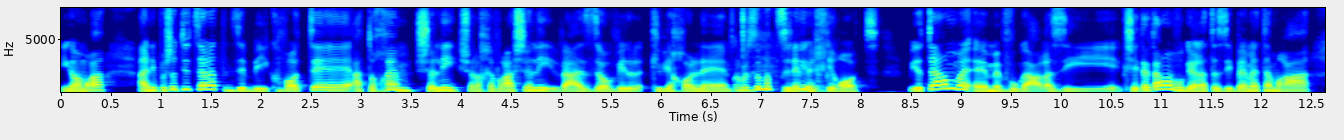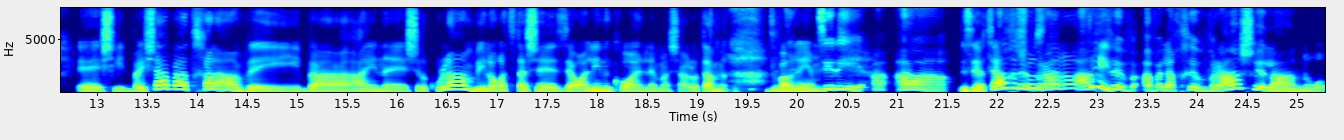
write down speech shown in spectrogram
היא גם אמרה, אני פשוט יוצרת את זה בעקבות uh, התוחם שלי, של החברה שלי, ואז זה הוביל כביכול uh, אבל זה מצחיק. למכירות. יותר אה, מבוגר, אז היא, כשהייתה יותר מבוגרת, אז היא באמת אמרה אה, שהיא התביישה בהתחלה, והיא בעין אה, של כולם, והיא לא רצתה שזה, או אלין כהן למשל, אותם דברים. תראי, זה יוצר איזשהו סטריאוטיפ. אבל החברה שלנו,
